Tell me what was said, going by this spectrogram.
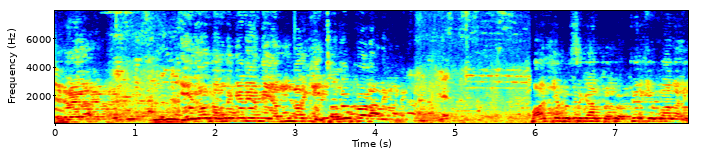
నిజమేనా? ఈ రోజు అందుకనే మీ అందరికీ చదువుకోవడానికి పాఠ్య పుస్తకాలు ప్రతి ఒక్కరికి ఇవ్వాలని.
